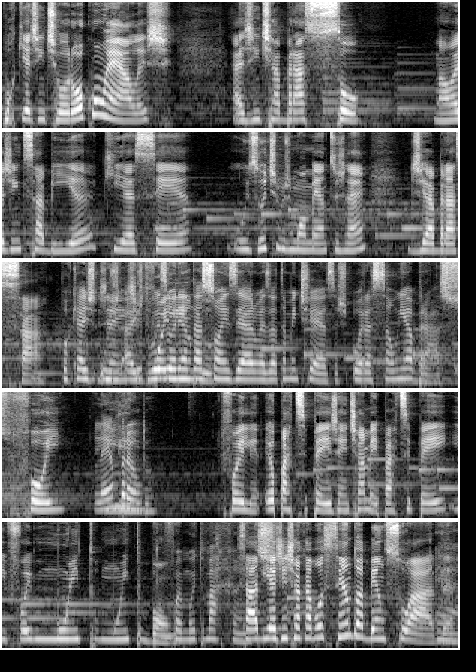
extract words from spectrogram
Porque a gente orou com elas, a gente abraçou. Mal a gente sabia que ia ser os últimos momentos, né? De abraçar. Porque as, Gente, as duas lindo. orientações eram exatamente essas: oração e abraço. Foi Lembram? lindo. Foi lindo. Eu participei, gente, amei. Participei e foi muito, muito bom. Foi muito marcante. Sabe? E a gente acabou sendo abençoada. É.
